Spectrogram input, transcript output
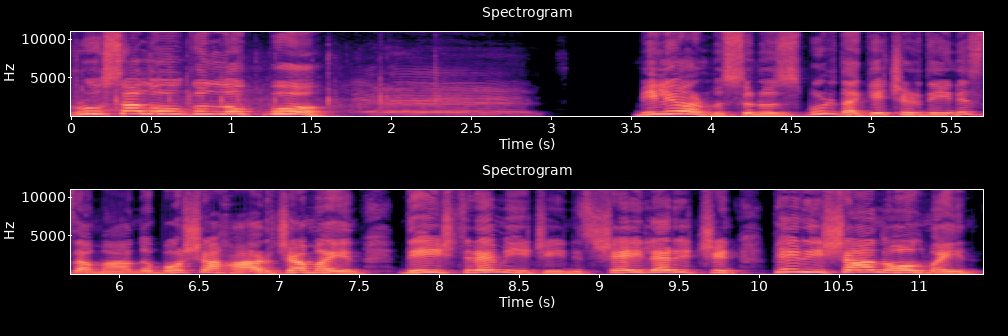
Ruhsal olgunluk bu. Biliyor musunuz burada geçirdiğiniz zamanı boşa harcamayın. Değiştiremeyeceğiniz şeyler için perişan olmayın.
